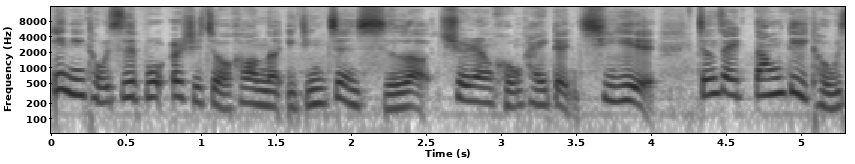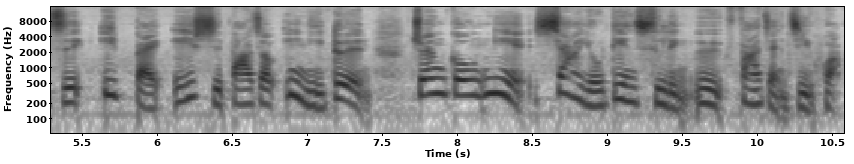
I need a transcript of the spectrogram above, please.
印尼投资部二十九号呢，已经证实了确认红海等企业将在当地投资一百一十八兆印尼盾，专攻镍下游电池领域发展计划。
